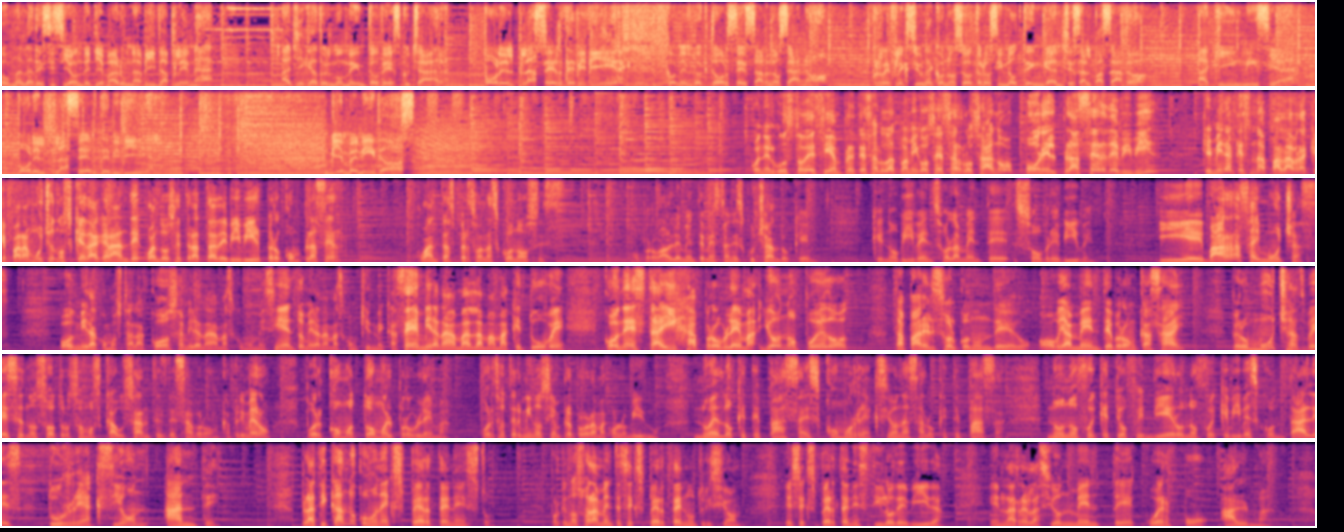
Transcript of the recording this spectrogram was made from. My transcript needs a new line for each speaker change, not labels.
toma la decisión de llevar una vida plena. Ha llegado el momento de escuchar Por el placer de vivir con el doctor César Lozano. Reflexiona con nosotros y no te enganches al pasado. Aquí inicia Por el placer de vivir. Bienvenidos.
Con el gusto de siempre te saluda tu amigo César Lozano por el placer de vivir, que mira que es una palabra que para muchos nos queda grande cuando se trata de vivir, pero con placer. ¿Cuántas personas conoces? O probablemente me están escuchando que, que no viven, solamente sobreviven. Y eh, barras hay muchas. Pues mira cómo está la cosa, mira nada más cómo me siento, mira nada más con quién me casé, mira nada más la mamá que tuve, con esta hija problema, yo no puedo tapar el sol con un dedo. Obviamente broncas hay, pero muchas veces nosotros somos causantes de esa bronca. Primero, por cómo tomo el problema. Por eso termino siempre el programa con lo mismo. No es lo que te pasa, es cómo reaccionas a lo que te pasa. No, no fue que te ofendieron, no fue que vives con tal, es tu reacción ante. Platicando con una experta en esto, porque no solamente es experta en nutrición, es experta en estilo de vida, en la relación mente, cuerpo, alma.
